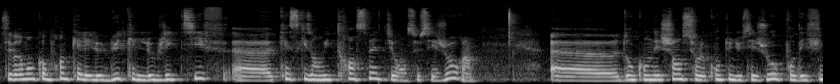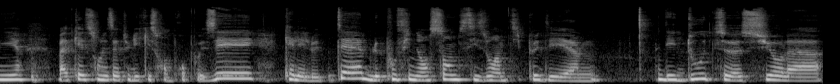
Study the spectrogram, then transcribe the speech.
c'est vraiment comprendre quel est le but, quel est l'objectif, qu'est-ce qu'ils ont envie de transmettre durant ce séjour. donc on échange sur le contenu du séjour pour définir bah, quels sont les ateliers qui seront proposés, quel est le thème, le peaufiner ensemble s'ils ont un petit peu des des doutes sur la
